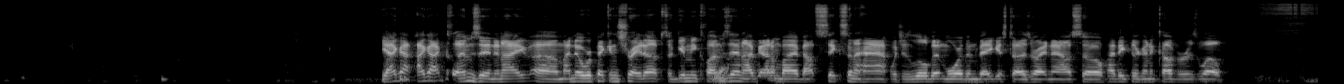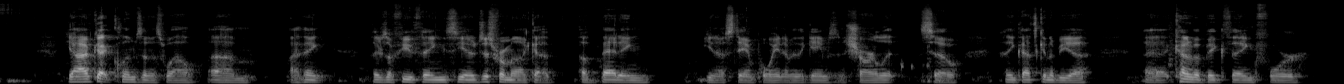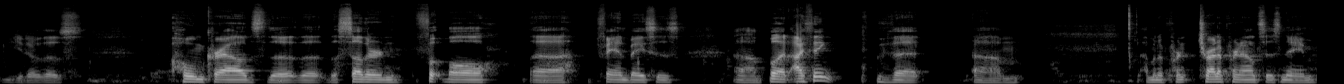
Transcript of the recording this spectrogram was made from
Yeah, I got I got Clemson, and I um, I know we're picking straight up, so give me Clemson. Yeah. I've got them by about six and a half, which is a little bit more than Vegas does right now. So I think they're going to cover as well. Yeah, I've got Clemson as well. Um, I think there's a few things, you know, just from like a, a betting, you know, standpoint. I mean, the game's in Charlotte, so I think that's going to be a, a kind of a big thing for you know those home crowds, the the the Southern football uh, fan bases. Uh, but I think that um, I'm going to pr- try to pronounce his name.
